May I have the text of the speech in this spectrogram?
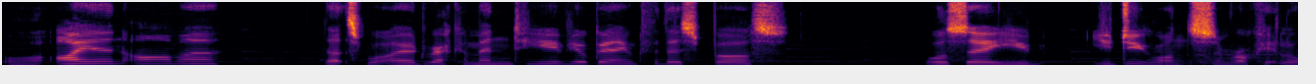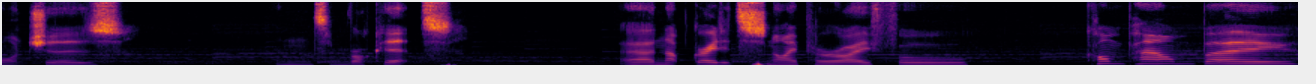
or iron armour. That's what I would recommend to you if you're going for this boss. Also, you you do want some rocket launchers and some rockets uh, an upgraded sniper rifle, compound bow,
